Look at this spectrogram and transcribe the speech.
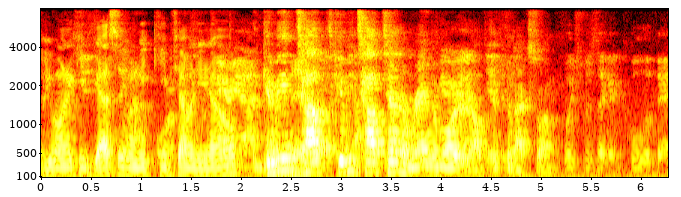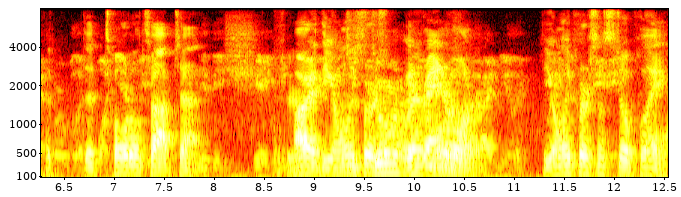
You want to keep guessing? Me keep telling you no. Give me top. Give me top ten in random order, and I'll pick the next one. Which was like a cool event The, where like the total top ten. did these shaky- Sure. All right, the only Just person in in random random order. Order. The only person still playing.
